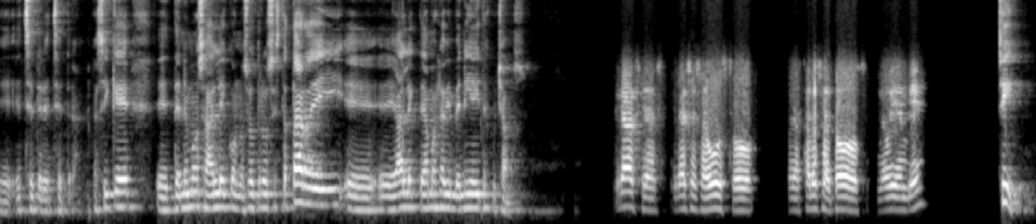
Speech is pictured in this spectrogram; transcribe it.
etcétera, etcétera. Así que tenemos a Ale con nosotros esta tarde y Alec, te damos la bienvenida y te escuchamos. Gracias, gracias Augusto. Buenas tardes a todos. ¿Me oyen bien? Sí.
